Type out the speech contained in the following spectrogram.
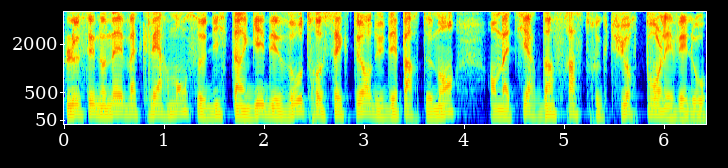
Le Sénonais va clairement se distinguer des autres secteurs du département en matière d'infrastructure pour les vélos.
